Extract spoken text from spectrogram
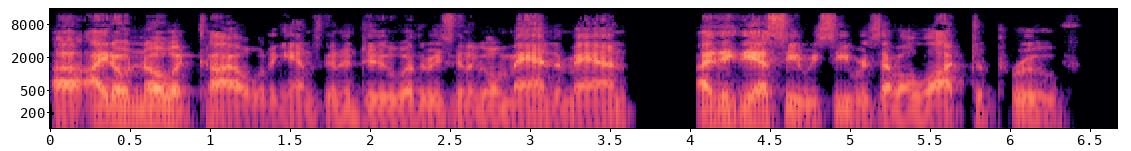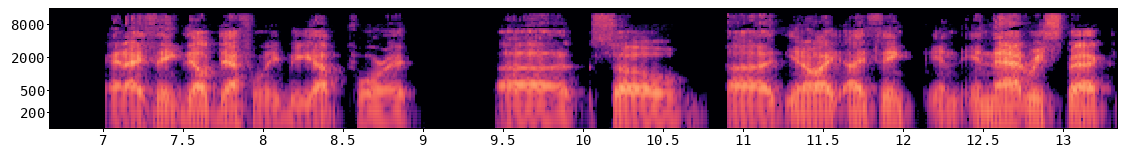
I don't know what Kyle Whittingham's going to do, whether he's going to go man to man. I think the SC receivers have a lot to prove, and I think they'll definitely be up for it. Uh, so, uh, you know, I, I, think in in that respect,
